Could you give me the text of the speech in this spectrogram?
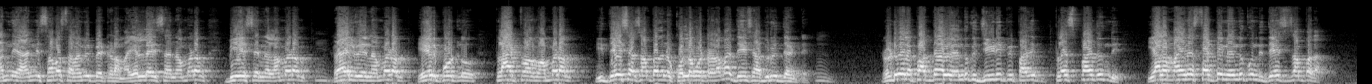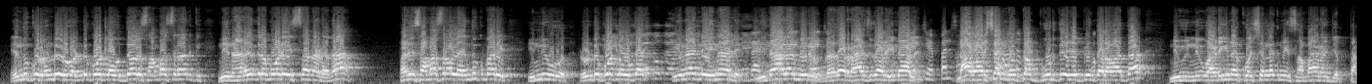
అన్ని అన్ని సంస్థలు అమ్మి పెట్టడం ఎల్ఐసి అని అమ్మడం బిఎస్ఎన్ఎల్ అమ్మడం రైల్వేని అమ్మడం ఎయిర్పోర్ట్లు ప్లాట్ఫామ్ అమ్మడం ఈ దేశ సంపదను కొల్లగొట్టడమా దేశ అభివృద్ధి అంటే? రెండు వేల పద్నాలుగు ఎందుకు జీడిపి పది ప్లస్ పది ఉంది? ఇలా మైనస్ థర్టీన్ ఎందుకు ఉంది దేశ సంపద. ఎందుకు రెండు రెండు కోట్ల ఉద్యోగాలు సంవత్సరానికి నీ నరేంద్ర మోడీ ఇస్తాడు కదా? పది సంవత్సరాలు ఎందుకు మరి ఇన్ని రెండు కోట్ల ఉద్యోగాలు వినండి వినాలి వినాలి మీరు బ్రదర్ రాజు గారు వినాలి నా వర్షాన్ని మొత్తం పూర్తిగా చెప్పిన తర్వాత నువ్వు నువ్వు అడిగిన క్వశ్చన్లకు నేను సమాధానం చెప్తా.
